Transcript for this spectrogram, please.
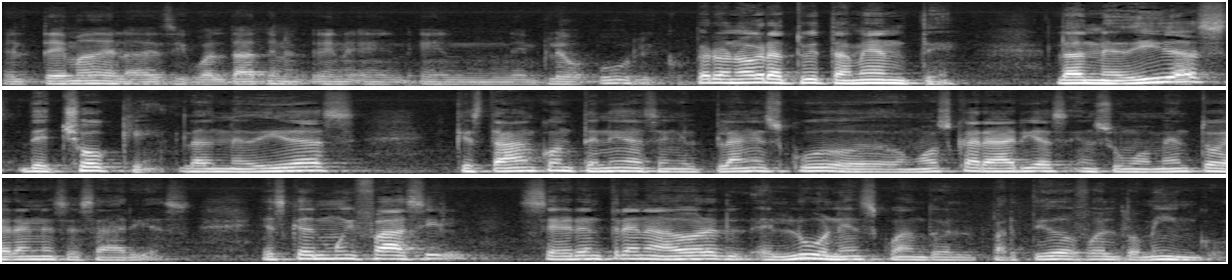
el tema de la desigualdad en, en empleo público. Pero no gratuitamente. Las medidas de choque, las medidas que estaban contenidas en el plan escudo de don Oscar Arias en su momento eran necesarias. Es que es muy fácil ser entrenador el, lunes cuando el partido fue el domingo.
